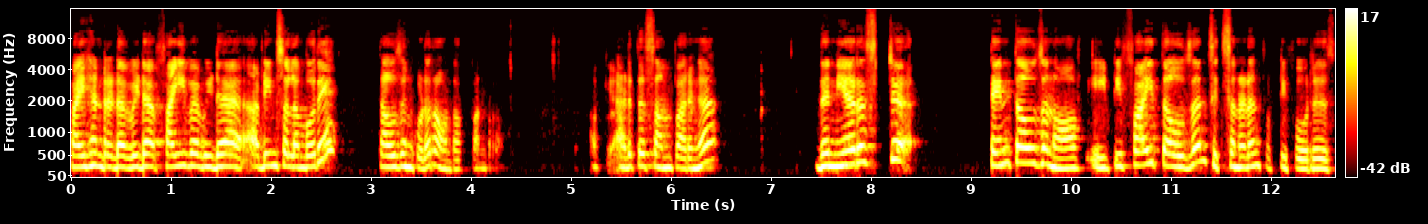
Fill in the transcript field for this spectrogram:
ஃபைவ் ஹண்ட்ரடை விட ஃபைவை விட அப்படின்னு சொல்லும் போதே தௌசண்ட் கூட ரவுண்ட் ஆஃப் பண்ணுறோம் ஓகே அடுத்த சம் பாருங்க. The nearest ten thousand of eighty five thousand six hundred and fifty four is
